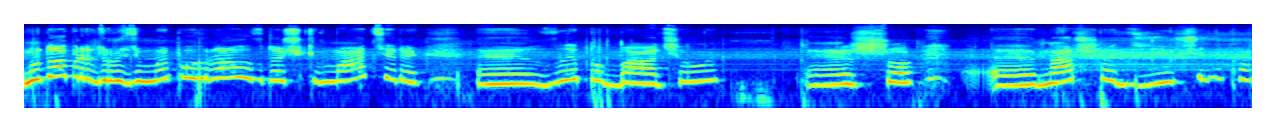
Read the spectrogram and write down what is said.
Ну добре, друзі, ми пограли в дочки матері. Е, ви побачили, е, що е, наша дівчинка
